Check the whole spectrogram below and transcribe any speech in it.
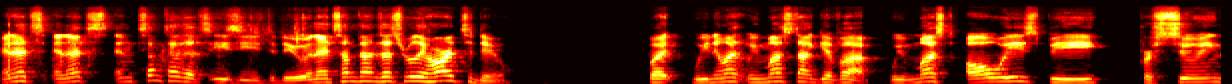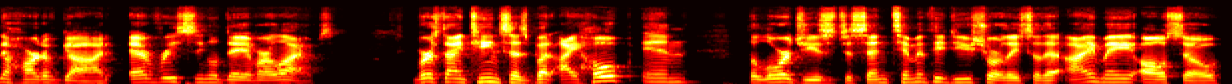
And that's and that's and sometimes that's easy to do, and then sometimes that's really hard to do. But we know what we must not give up. We must always be pursuing the heart of God every single day of our lives. Verse 19 says, But I hope in the Lord Jesus to send Timothy to you shortly, so that I may also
